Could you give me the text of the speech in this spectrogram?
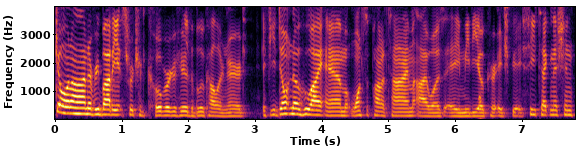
going on, everybody? It's Richard Kohberger here, the Blue Collar Nerd. If you don't know who I am, once upon a time I was a mediocre HVAC technician,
